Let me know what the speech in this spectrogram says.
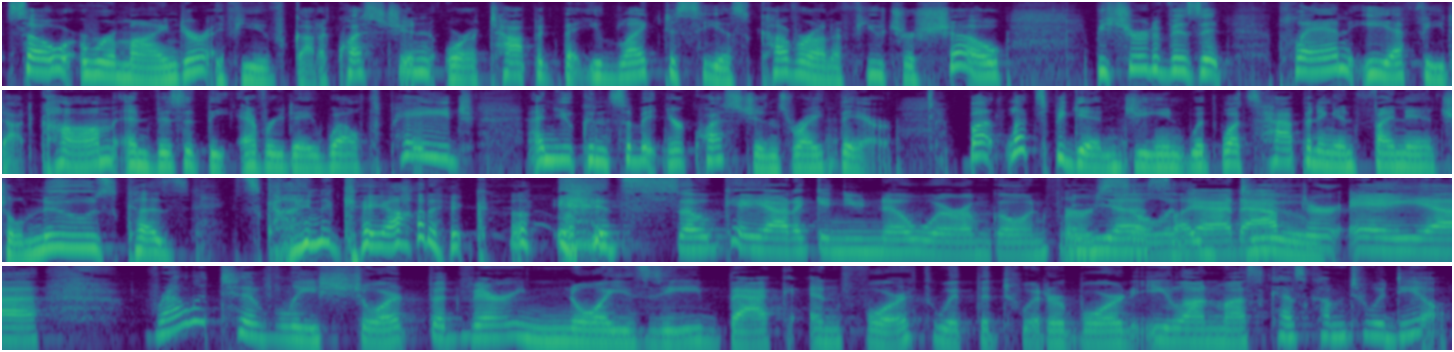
So, a reminder if you've got a question or a topic that you'd like to see us cover on a future show, be sure to visit planefe.com and visit the Everyday Wealth page and you can submit your questions right there. But let's begin, Jean, with what's happening in financial news because it's kind of chaotic. it's so chaotic, and you know where I'm going first, yes, Soledad. After a uh, relatively short but very noisy back and forth with the Twitter board, Elon Musk has come to a deal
